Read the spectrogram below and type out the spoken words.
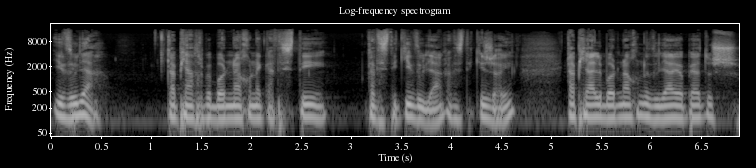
η δουλειά. Κάποιοι άνθρωποι μπορεί να έχουν καθιστή, καθιστική δουλειά, καθιστική ζωή Κάποιοι άλλοι μπορεί να έχουν δουλειά η οποία τους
